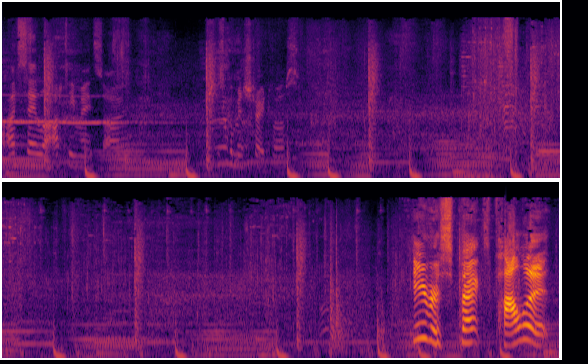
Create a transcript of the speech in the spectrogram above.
I say let our teammates know. She's coming straight to us. He respects pallets.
